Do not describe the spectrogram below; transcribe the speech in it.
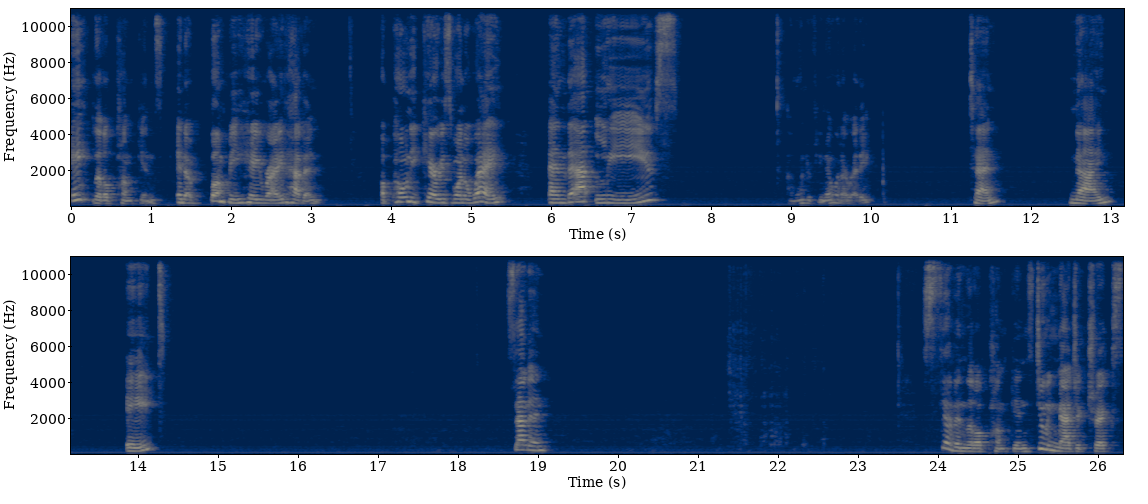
Eight little pumpkins in a bumpy hayride heaven. A pony carries one away, and that leaves, I wonder if you know it already 10, 9, 8, 7, seven little pumpkins doing magic tricks.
